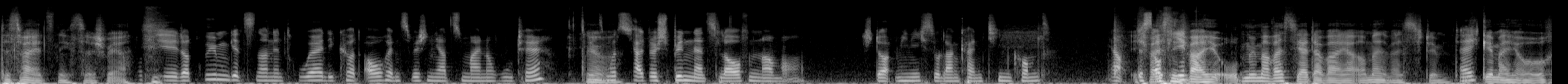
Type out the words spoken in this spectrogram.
Das war jetzt nicht so schwer. Okay, da drüben gibt's noch eine Truhe. Die gehört auch inzwischen ja zu meiner Route. Ja. Jetzt muss ich halt durch Spinnennetz laufen, aber stört mich nicht, solange kein Team kommt. Ja, Ich weiß nicht, war hier oben immer was? Ja, da war ja auch mal was, stimmt. Ich Echt? geh mal hier hoch.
